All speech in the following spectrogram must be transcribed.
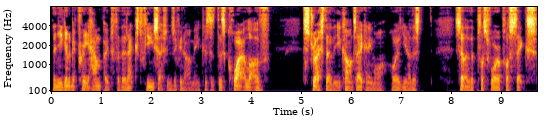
then you're going to be pretty hampered for the next few sessions, if you know what I mean. Because there's, there's quite a lot of stress there that you can't take anymore. Or you know, there's certainly the plus four or plus six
